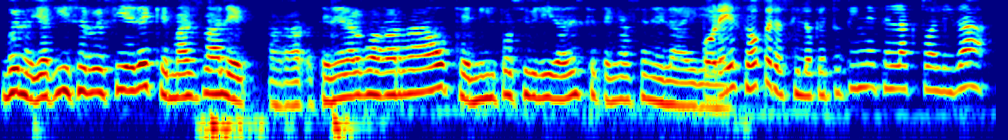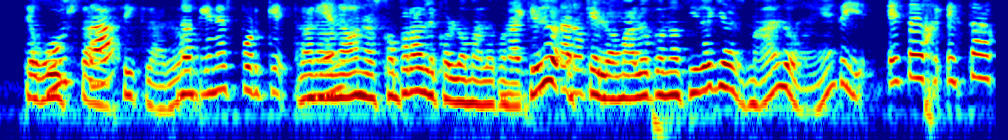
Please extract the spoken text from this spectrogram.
Bueno, y aquí se refiere que más vale tener algo agarrado que mil posibilidades que tengas en el aire. Por eso, pero si lo que tú tienes en la actualidad te, gusta, gusta, sí, claro. no tienes por qué. No, no, no, no es comparable con lo malo conocido. es que lo malo conocido ya es malo, ¿eh? Sí, esta, esta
